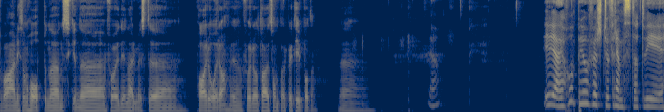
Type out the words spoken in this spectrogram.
hva er liksom håpene, ønskene for de nærmeste par åra, for å ta et sånt perspektiv på det? det Ja. Jeg håper jo først og fremst at vi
